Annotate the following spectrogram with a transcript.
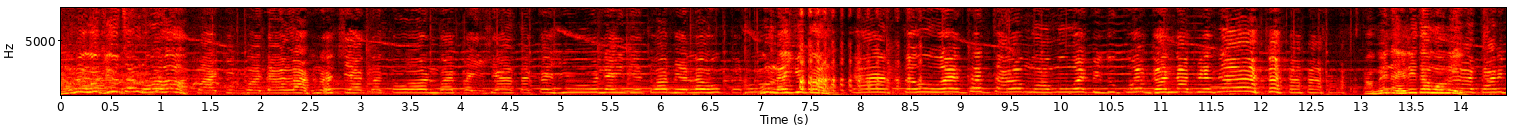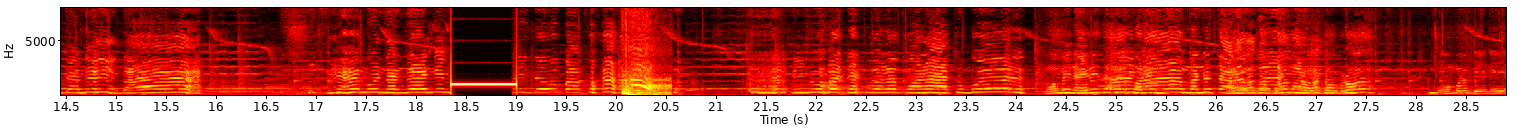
મમ્મી હું થયું ચમ રો પાકીટમાં દસ લાખનો ચેક હતો ને ભાઈ પૈસા તો કશું નહીં દેતો. આ મેલા હું કરું? હું લઈ ગયો પણ. આ તો હોય કે તારો મોમો હોય બીજું કોઈ ઘર ના પેદા અમે નહીં લીધા મમ્મી. તારે કને લીધા. ને હું નંદાની બાપા. એનું હડટ વાળા પોણા હાથું બોલ. મમ્મી નહીં લીધા પણ. આમ- મને તારા હાથ ઓફરો મારો હાથ ઓફરો મોમાં બેને હે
